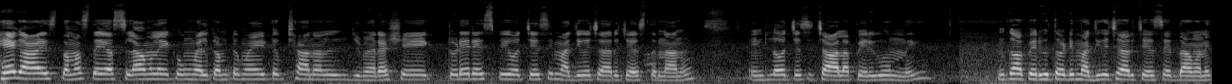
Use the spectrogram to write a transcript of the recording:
హే గాయస్ నమస్తే అస్సలం welcome to my YouTube channel Jumera Shaik. Today recipe వచ్చేసి మజ్జిగ చారు చేస్తున్నాను. ఇంట్లో వచ్చేసి చాలా పెరుగు ఉంది. ఇంకా పెరుగుతోటి మజ్జిగ చారు చేసేద్దామని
